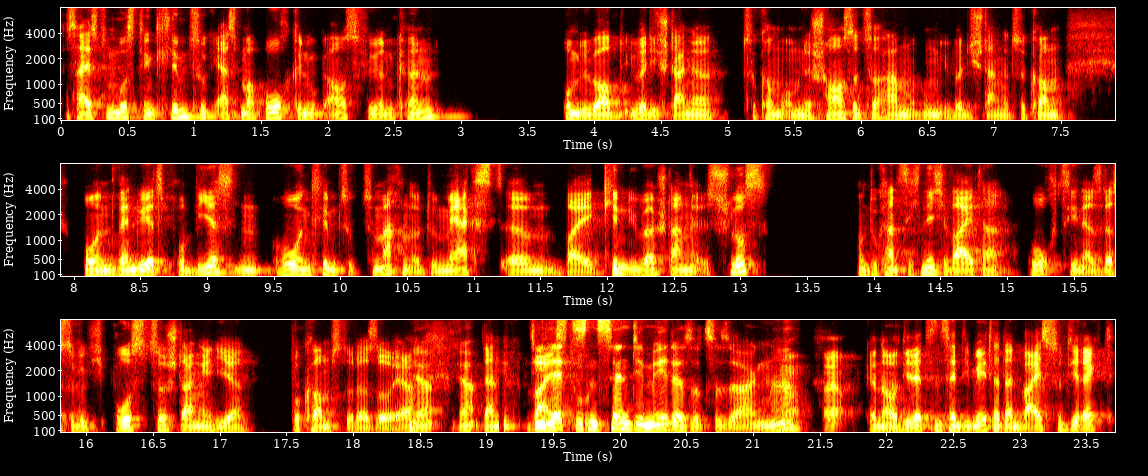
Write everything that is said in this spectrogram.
Das heißt, du musst den Klimmzug erstmal hoch genug ausführen können, um überhaupt über die Stange zu kommen, um eine Chance zu haben, um über die Stange zu kommen. Und wenn du jetzt probierst, einen hohen Klimmzug zu machen und du merkst, ähm, bei Kinn über Stange ist Schluss und du kannst dich nicht weiter hochziehen, also dass du wirklich Brust zur Stange hier bekommst oder so, ja. ja, ja. Dann die letzten du, Zentimeter sozusagen, ne? Ja, ja, genau, die letzten Zentimeter, dann weißt du direkt,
